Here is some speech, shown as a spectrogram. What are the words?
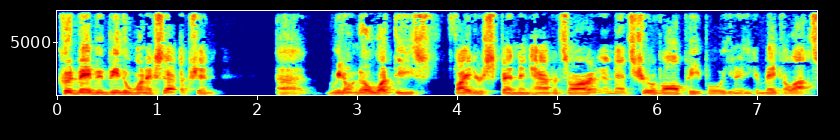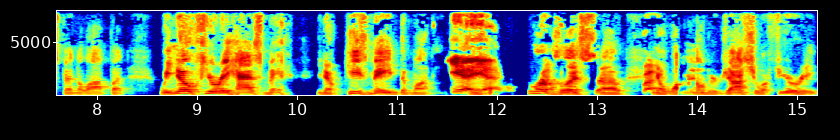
could maybe be the one exception. Uh, we don't know what these fighters' spending habits are, and that's true of all people. You know, you can make a lot, spend a lot, but we know Fury has made. You know, he's made the money. Yeah, he's yeah. Forbes list, so right. you know, Wilder, Joshua Fury,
